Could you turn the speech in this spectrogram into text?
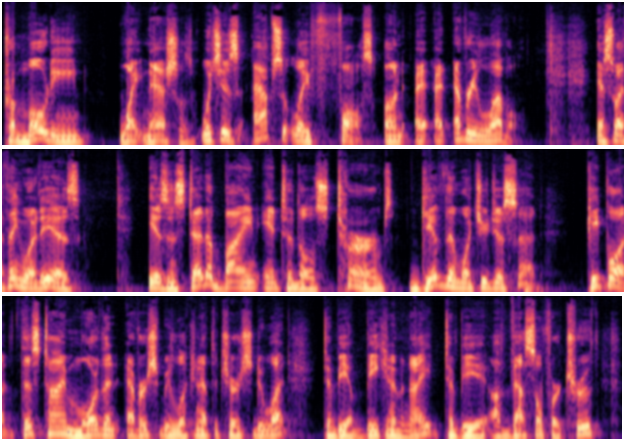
promoting white nationalism, which is absolutely false on at, every level. And so I think what it is is instead of buying into those terms, give them what you just said. People at this time more than ever should be looking at the church to do what? To be a beacon of the night, to be a vessel for truth.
